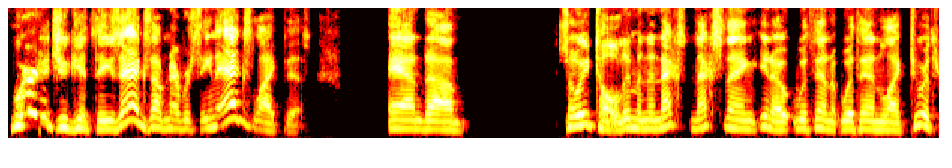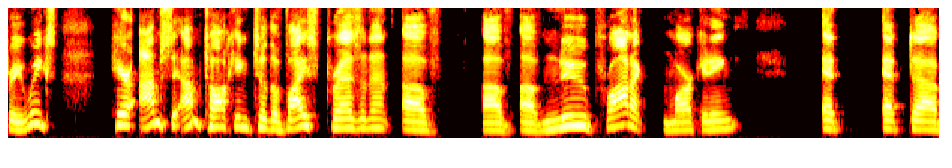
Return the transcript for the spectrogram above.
Where did you get these eggs? I've never seen eggs like this. And um, so he told him, and the next next thing, you know, within within like two or three weeks, here I'm I'm talking to the vice president of of of new product marketing at at uh,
